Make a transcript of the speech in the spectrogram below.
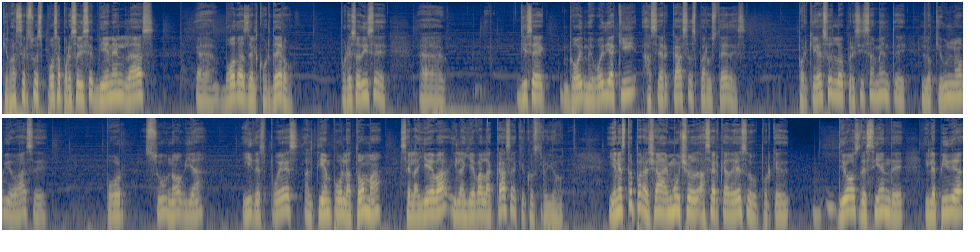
que va a ser su esposa. Por eso dice, vienen las eh, bodas del Cordero. Por eso dice, eh, dice, voy, me voy de aquí a hacer casas para ustedes. Porque eso es lo precisamente lo que un novio hace por su novia y después al tiempo la toma, se la lleva y la lleva a la casa que construyó. Y en esta para allá hay mucho acerca de eso, porque Dios desciende y le pide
